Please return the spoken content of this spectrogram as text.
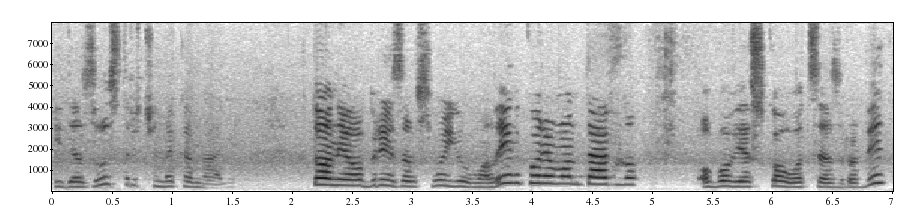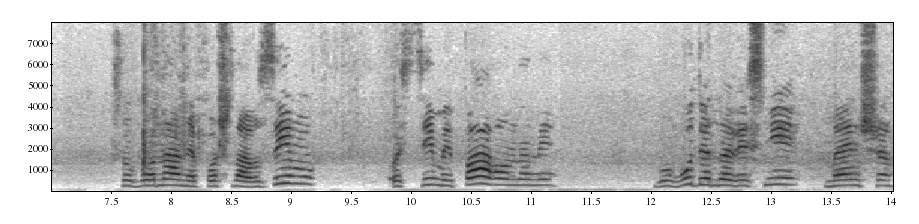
і до зустрічі на каналі. Хто не обрізав свою малинку ремонтарну, обов'язково це зробіть, щоб вона не пішла в зиму ось цими пагонами, бо буде навесні менше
